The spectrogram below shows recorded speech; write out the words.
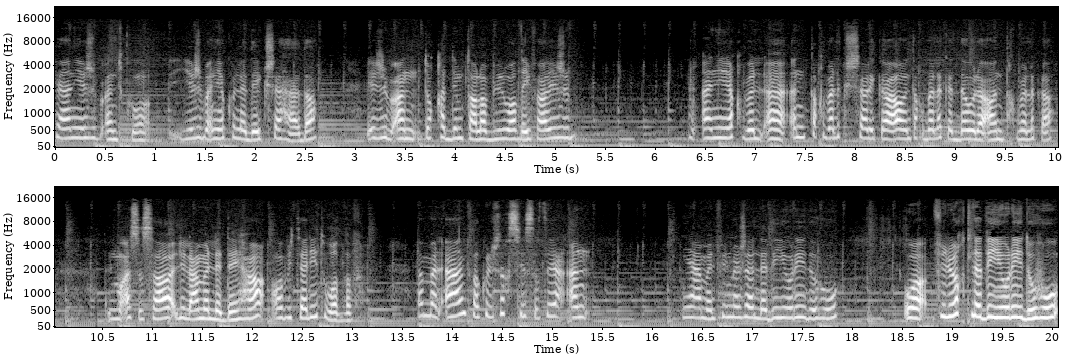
كان يجب أن تكون يجب أن يكون لديك شهادة يجب أن تقدم طلب للوظيفة يجب أن يقبل أن تقبلك الشركة أو أن تقبلك الدولة أو أن تقبلك المؤسسة للعمل لديها وبالتالي توظف. أما الآن فكل شخص يستطيع أن يعمل في المجال الذي يريده وفي الوقت الذي يريده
